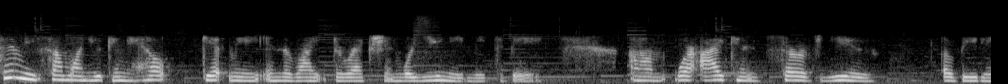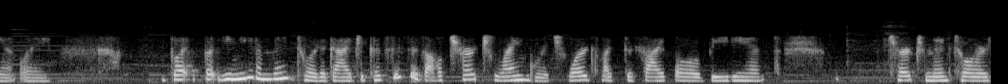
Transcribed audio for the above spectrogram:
Send me someone who can help get me in the right direction where you need me to be, um, where I can serve you obediently. But but you need a mentor to guide you because this is all church language. Words like disciple, obedience, church mentors.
